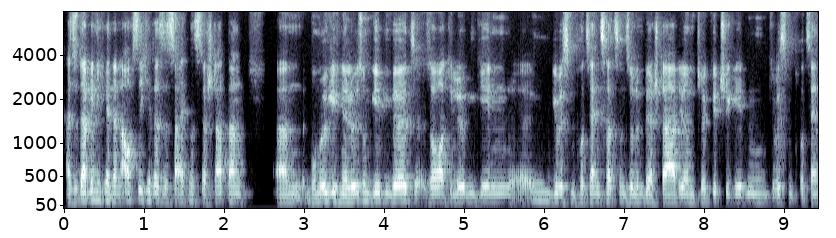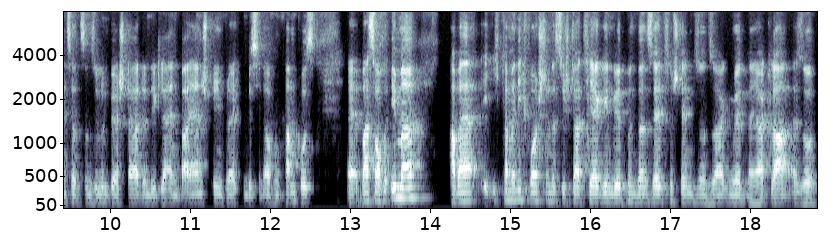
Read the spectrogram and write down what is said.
Also da bin ich mir dann auch sicher, dass es seitens der Stadt dann ähm, womöglich eine Lösung geben wird. So, die Löwen gehen äh, einen gewissen Prozentsatz ins Olympiastadion, Türkgücü geht einen gewissen Prozentsatz ins Olympiastadion, die kleinen Bayern spielen vielleicht ein bisschen auf dem Campus, äh, was auch immer. Aber ich kann mir nicht vorstellen, dass die Stadt hergehen wird und dann selbstverständlich und sagen wird, naja klar, also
